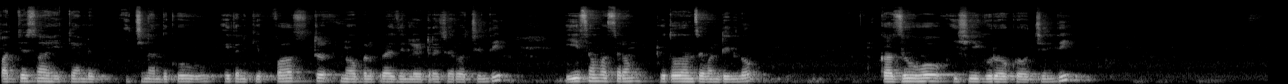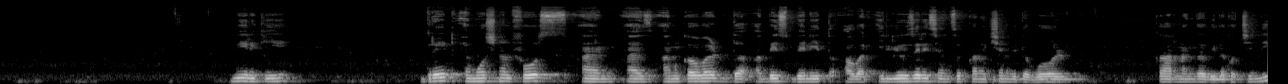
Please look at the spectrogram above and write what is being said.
పద్య సాహిత్యాన్ని ఇచ్చినందుకు ఇతనికి first Nobel prize in literature వచ్చింది. ఈ సంవత్సరం టూ థౌజండ్ సెవెంటీన్లో కజుహో ఇషిగురోకు వచ్చింది. వీరికి great emotional force and as uncovered the abyss beneath our illusory sense of connection with the world కారణంగా వీళ్ళకి వచ్చింది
